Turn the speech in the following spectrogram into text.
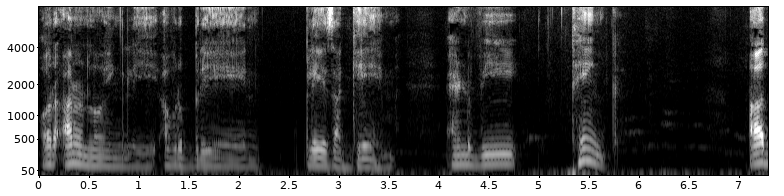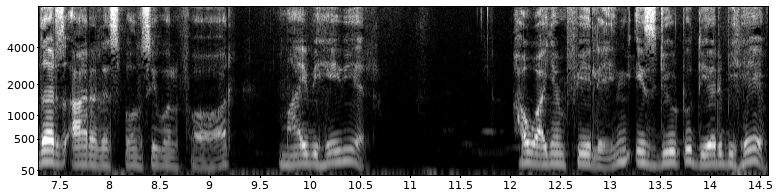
or unknowingly our brain plays a game and we think others are responsible for my behavior. How i am feeling is due to their behavior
